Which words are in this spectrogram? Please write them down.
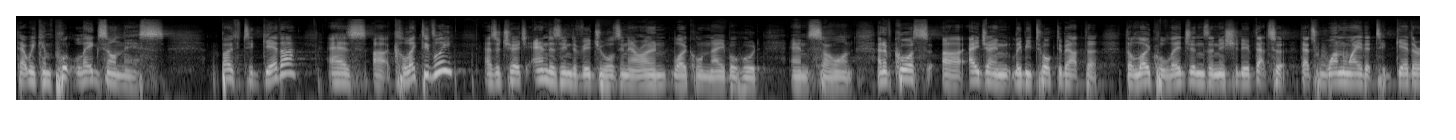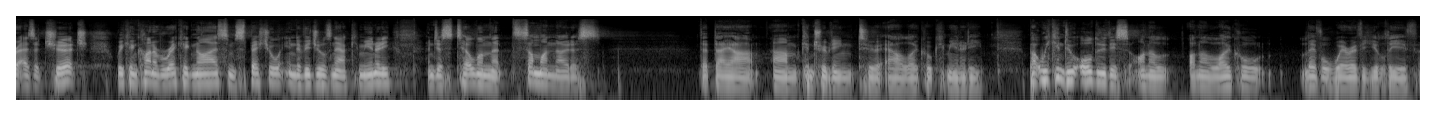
that we can put legs on this both together as uh, collectively as a church and as individuals in our own local neighbourhood and so on. And of course, uh, AJ and Libby talked about the, the Local Legends initiative. That's, a, that's one way that together as a church we can kind of recognise some special individuals in our community and just tell them that someone noticed that they are um, contributing to our local community. But we can do all do this on a, on a local level wherever you live.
